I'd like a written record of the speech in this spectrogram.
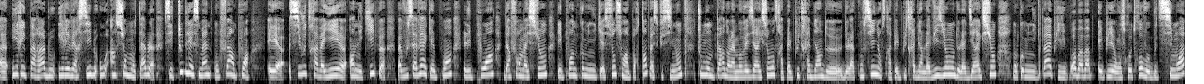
euh, irréparable ou irréversible ou insurmontable si toutes les semaines on fait un point. Et euh, si vous travaillez euh, en équipe, bah, vous savez à quel point les points d'information, les points de communication sont importants parce que sinon tout le monde part dans la mauvaise direction. On se rappelle plus très bien de, la consigne, on se rappelle plus très bien de la vision, de la direction. On communique pas et puis oh, bah, bah, et puis on se retrouve au bout de six mois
